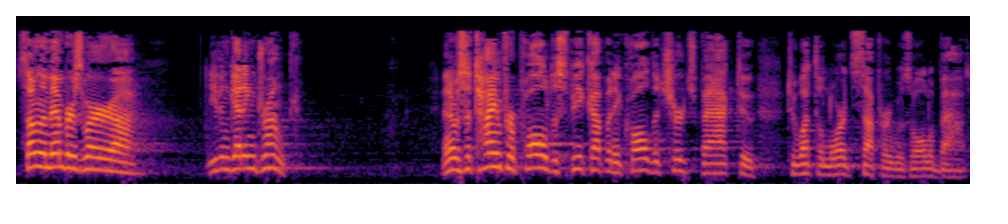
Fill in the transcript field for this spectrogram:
some of the members were uh, even getting drunk. And it was a time for Paul to speak up, and he called the church back to, to what the Lord's Supper was all about.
